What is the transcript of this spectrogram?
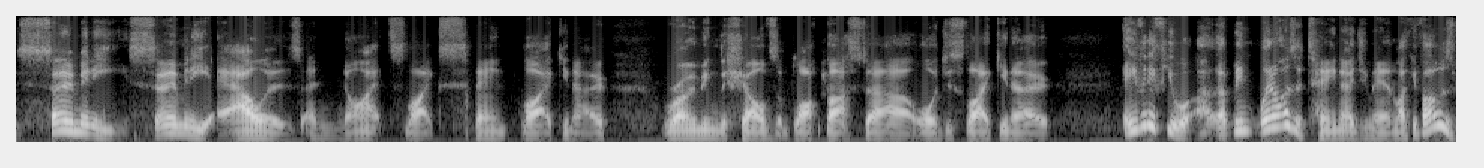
so many, so many hours and nights like spent, like, you know, roaming the shelves at Blockbuster or just like, you know, even if you were, I mean, when I was a teenager, man, like if I was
